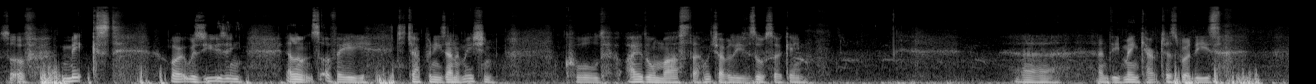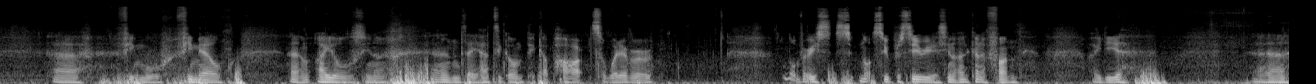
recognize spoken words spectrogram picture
sort of mixed, or it was using elements of a Japanese animation called Idol Master, which I believe is also a game. Uh, and the main characters were these uh, female female um, idols, you know, and they had to go and pick up hearts or whatever. Not very, not super serious, you know, kind of fun idea. Uh,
